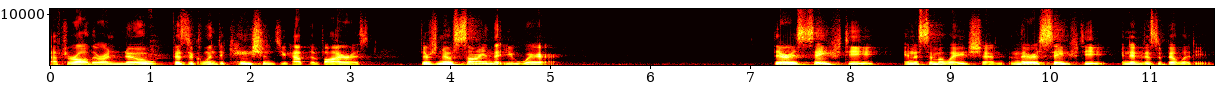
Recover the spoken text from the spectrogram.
After all, there are no physical indications you have the virus. There's no sign that you wear. There is safety in assimilation, and there is safety in invisibility.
